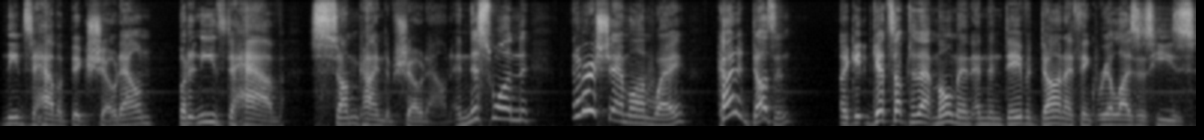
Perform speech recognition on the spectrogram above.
needs to have a big showdown, but it needs to have some kind of showdown. And this one, in a very Shyamalan way, kind of doesn't. Like it gets up to that moment, and then David Dunn, I think, realizes he's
